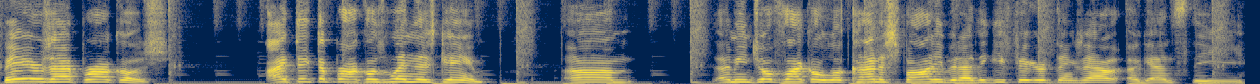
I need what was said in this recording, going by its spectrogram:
Bears at Broncos. I think the Broncos win this game. Um, I mean, Joe Flacco looked kind of spotty, but I think he figured things out against the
